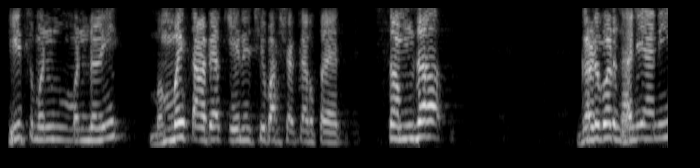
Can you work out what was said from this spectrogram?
हीच मंडळी मुंबई ताब्यात घेण्याची भाषा करतायत. समजा गडबड झाली आणि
